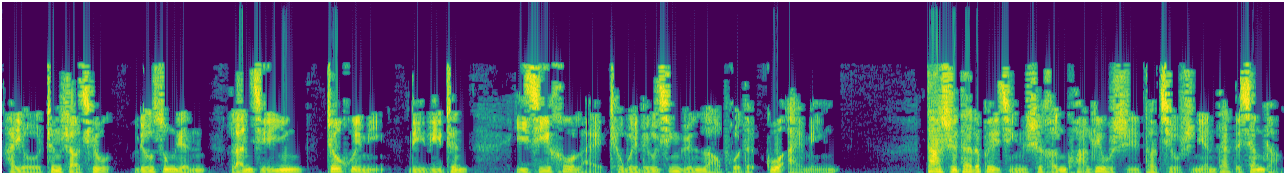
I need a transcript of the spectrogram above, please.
还有郑少秋、刘松仁、蓝洁瑛、周慧敏、李丽珍，以及后来成为刘青云老婆的郭蔼明。大时代的背景是横跨六十到九十年代的香港，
